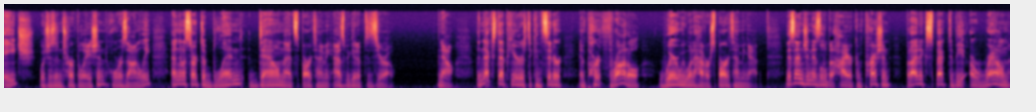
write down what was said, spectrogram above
H, which is interpolation horizontally. And I'm going to start to blend down that spark timing as we get up to 0. Now, the next step here is to consider in part throttle where we want to have our spark timing at. This engine is a little bit higher compression, but I'd expect to be around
